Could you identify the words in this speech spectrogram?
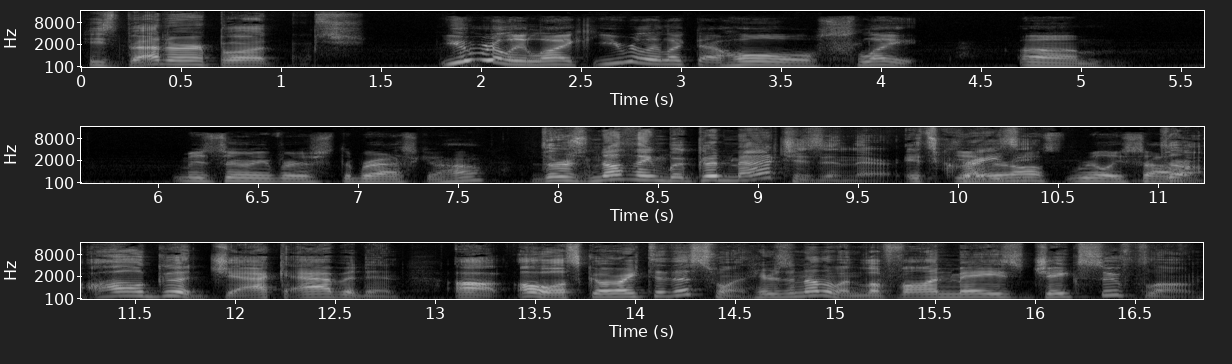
he's better, but You really like you really like that whole slate, um, Missouri versus Nebraska, huh? there's nothing but good matches in there. It's Yeah, crazy. they're all really solid. They're all good. Jack Abaddon. Uh, oh, let's go right to this one. Here's another one. Levon Mays, Jake Soufflon.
